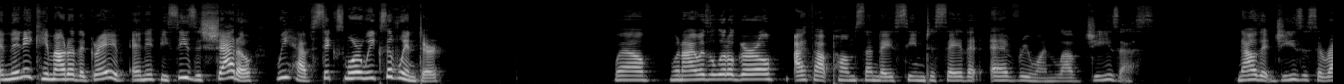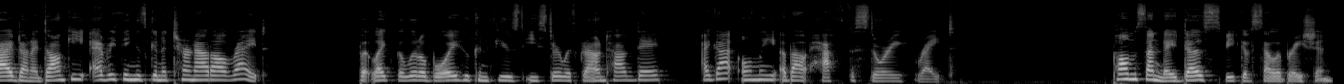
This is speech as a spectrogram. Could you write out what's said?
And then he came out of the grave, and if he sees his shadow, we have six more weeks of winter. Well, when I was a little girl, I thought Palm Sunday seemed to say that everyone loved Jesus. Now that Jesus arrived on a donkey, everything is going to turn out all right. But like the little boy who confused Easter with Groundhog Day, I got only about half the story right. Palm Sunday does speak of celebration,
